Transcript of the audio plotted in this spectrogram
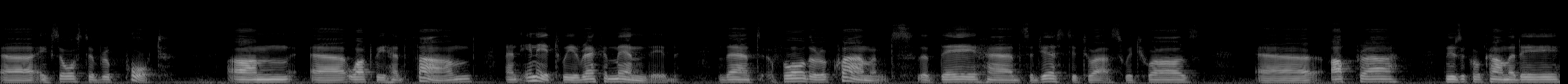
uh, exhaustive report on uh, what we had found, and in it we recommended that for the requirements that they had suggested to us, which was uh, opera, musical comedy,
